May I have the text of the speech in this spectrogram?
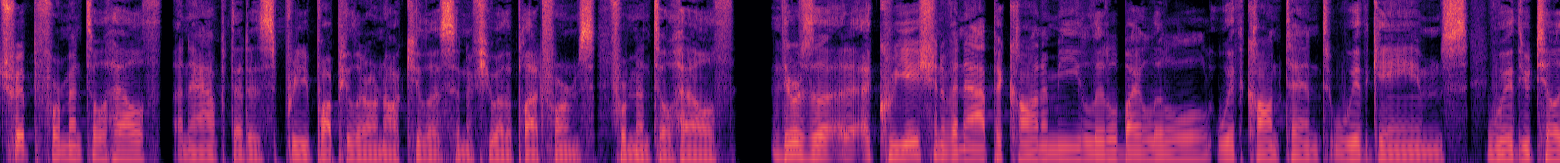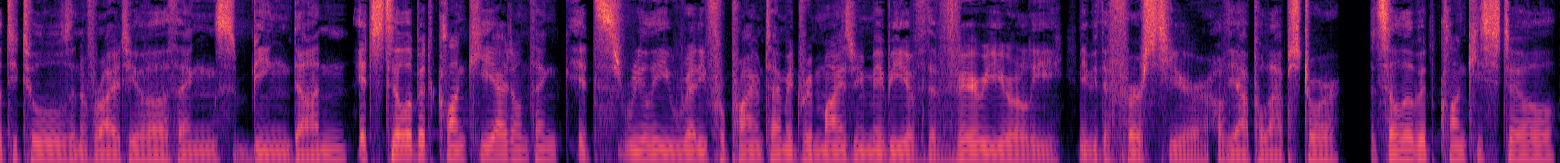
Tripp for mental health, an app that is pretty popular on Oculus and a few other platforms for mental health there's a, a, creation of an app economy little by little with content, with games, with utility tools, and a variety of other things being done. It's still a bit clunky. I don't think it's really ready for prime time. It reminds me maybe of the very early, maybe the first year of the Apple App Store. It's a little bit clunky still.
